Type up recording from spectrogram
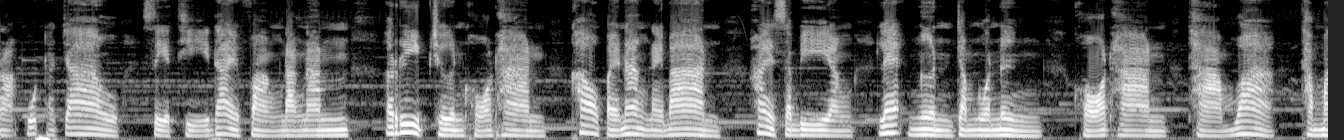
ระพุทธเจ้า เศรษฐีได้ฟังดังนั้น รีบเชิญขอทานเข้าไปนั่งในบ้าน ให้สเสบียงและเงินจำนวนหนึ่ง ขอทานถามว่าทำไม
